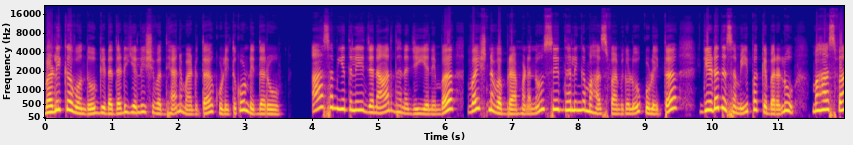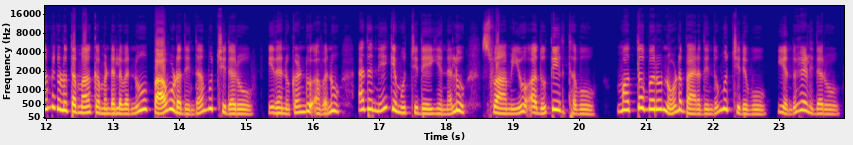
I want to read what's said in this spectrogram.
ಬಳಿಕ ಒಂದು ಗಿಡದಡಿಯಲ್ಲಿ ಶಿವಧ್ಯಾನ ಮಾಡುತ್ತಾ ಕುಳಿತುಕೊಂಡಿದ್ದರು. ಆ ಸಮಯದಲ್ಲಿ ಜನಾರ್ದನಜೀಯನೆಂಬ ವೈಷ್ಣವ ಬ್ರಾಹ್ಮಣನು ಸಿದ್ಧಲಿಂಗ ಮಹಾಸ್ವಾಮಿಗಳು ಕುಳಿತ ಗಿಡದ ಸಮೀಪಕ್ಕೆ ಬರಲು ಮಹಾಸ್ವಾಮಿಗಳು ತಮ್ಮ ಕಮಂಡಲವನ್ನು ಪಾವುಡದಿಂದ ಮುಚ್ಚಿದರು. ಇದನ್ನು ಕಂಡು ಅವನು, ಅದನ್ನೇಕೆ ಮುಚ್ಚಿದೆ ಎನ್ನಲು, ಸ್ವಾಮಿಯು ಅದು ತೀರ್ಥವು, ಮತ್ತೊಬ್ಬರು ನೋಡಬಾರದೆಂದು ಮುಚ್ಚಿದೆವು ಎಂದು ಹೇಳಿದರು.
